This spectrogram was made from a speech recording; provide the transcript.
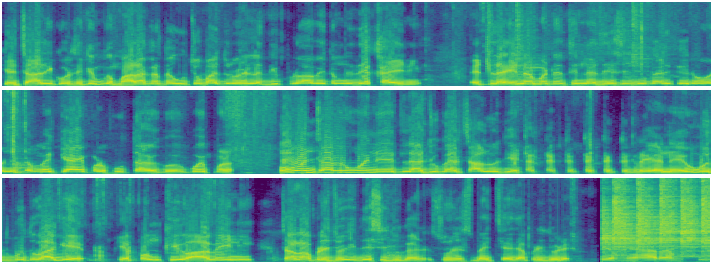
કે ચારી કોરથી, કેમ કે મારા કરતાં ઊંચો બાજરો એટલે દીપડો આવે તમને દેખાય નહીં. એટલે એના માટે થઈને દેશી જુગાર કર્યો અને તમે ક્યાંય પણ સૂતા હોય કોઈ- પણ પવન ચાલુ હોય ને એટલે આ જુગાર ચાલુ જ ટક ટક ટક ટક ટક ટક રહે અને એવું અદભુત વાગે કે પંખીઓ આવે નહીં. ચાલો આપણે જોઈએ દેશી જુગાર. સુરેશભાઈ છે જ આપણી જોડે. અમે આરામથી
